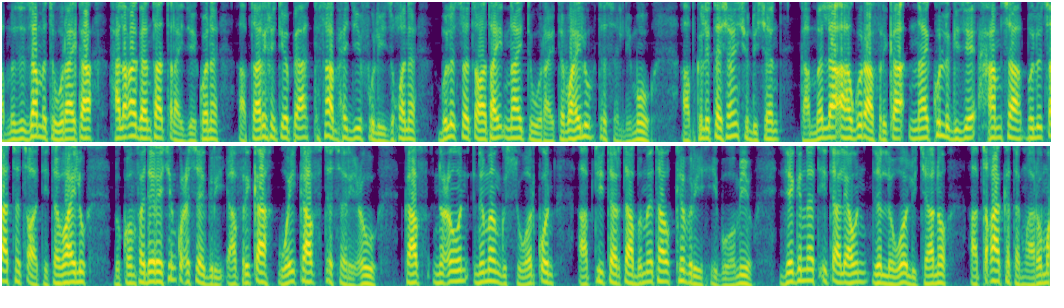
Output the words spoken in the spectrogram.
ኣብ ምዝዛም እቲ ውራይ ከኣ ሓለቓ ጋንታ ጥራይ ዘይኮነ ኣብ ታሪኽ ኢትዮጵያ ክሳብ ሕጂ ፍሉይ ዝኾነ ብሉፅ ተፃዋታይ ናይቲ ውራይ ተባሂሉ ተሰሊሙ ኣብ 206 ካብ መላእ ኣህጉር ኣፍሪቃ ናይ ኩሉ ግዜ ሓምሳ ብሉጻት ተጻወቲ ተባሂሉ ብኮንፈደሬሽን ኩዕሶ እግሪ ኣፍሪቃ ወይ ካፍ ተሰሪዑ ካፍ ንዕኡን ንመንግስቱ ወርቁን ኣብቲ ተርታ ብምእታው ክብሪ ሂብዎም እዩ ዜግነት ኢጣልያውን ዘለዎ ሉቻኖ ኣብ ጥቓ ከተማ ሮማ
